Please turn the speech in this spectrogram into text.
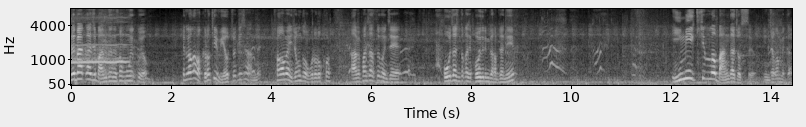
일발까지 만드는 성공했고요. 힐러가 막 그렇게 위협적이진 않네 처음에 이 정도 오그로 놓고 다음에 판자 쓰고 이제 보호자 진도까지 보여드립니다 감자님. 이미 킬러 망가졌어요. 인정합니까?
